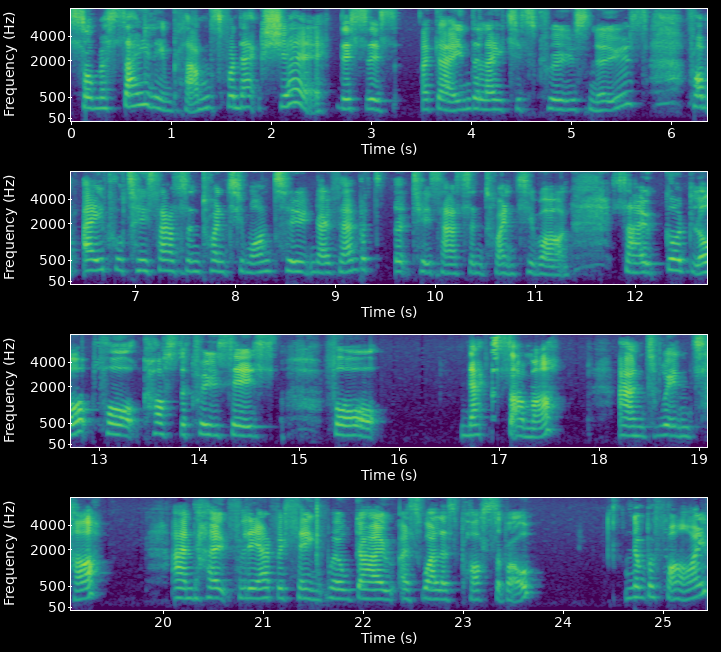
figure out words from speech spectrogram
summer sailing plans for next year. This is again the latest cruise news from April 2021 to November uh, 2021 so good luck for Costa Cruises for next summer and winter and hopefully everything will go as well as possible number five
